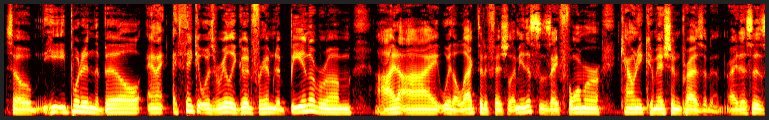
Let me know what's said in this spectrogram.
So he, he put in the bill, and I, I think it was really good for him to be in a room eye to eye with elected officials. I mean, this this is a former county commission president, right? This is,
